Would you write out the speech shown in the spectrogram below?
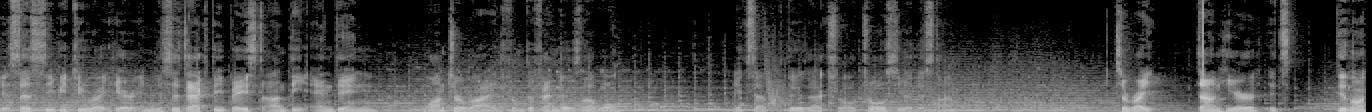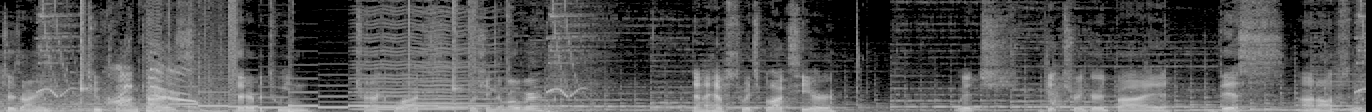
it says CP2 right here, and this is actually based on the ending launcher ride from Defender's level. Except there's actual trolls here this time. So right down here, it's the launchers are in two clown cars that are between track blocks, pushing them over. Then I have switch blocks here, which get triggered by this on-off switch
